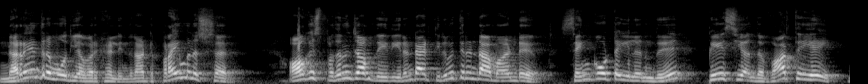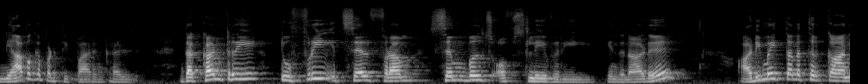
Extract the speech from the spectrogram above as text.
நரேந்திர மோடி அவர்கள் இந்த நாட்டு பிரைம் மினிஸ்டர் ஆகஸ்ட் பதினஞ்சாம் தேதி இரண்டாயிரத்தி இருபத்தி ரெண்டாம் ஆண்டு செங்கோட்டையிலிருந்து பேசிய அந்த வார்த்தையை ஞாபகப்படுத்தி பாருங்கள். The country to free itself from symbols of slavery இந்த நாடு அடிமைத்தனத்திற்கான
